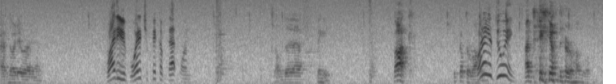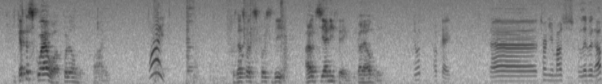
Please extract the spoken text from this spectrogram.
I have no idea where I am. Why do you? Why did you pick up that one? On the thingy. Fuck! Picked up the wrong What are you doing? I'm picking up the wrong one. Get the square one, put it on the five. Why? Because that's what it's supposed to be. I don't see anything. You gotta help me. Know what? Okay. Uh, turn your mouse a little bit up.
